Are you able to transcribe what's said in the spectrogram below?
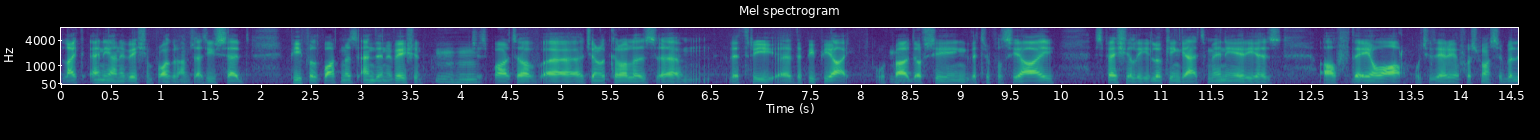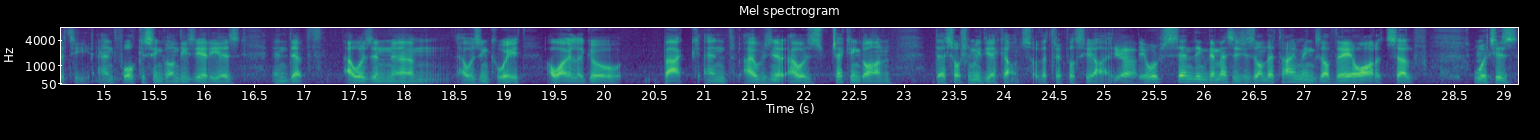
Like any innovation programs, as you said, people, partners, and innovation, mm-hmm. which is part of uh, General Kurilla's um, the three uh, the PPI. We're mm-hmm. proud of seeing the Triple CI, especially looking at many areas of the AOR, which is area of responsibility, and focusing on these areas in depth. I was in um, I was in Kuwait a while ago, back, and I was I was checking on the social media accounts of the Triple CI. Yeah. They were sending the messages on the timings of the AOR itself, which is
